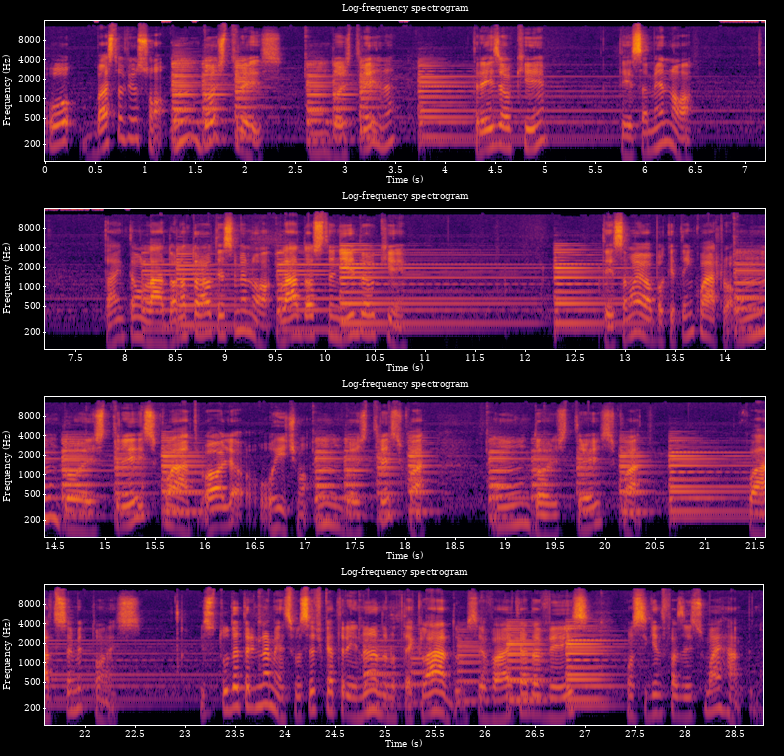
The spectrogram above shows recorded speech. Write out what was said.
Oh, basta ouvir o som. Um, dois, três. Um, dois, três, né? Três é o que? Terça menor. Tá? Então, Lá, Dó natural, terça menor. Lá, Dó sustenido é o que? Terça maior, porque tem quatro. Ó. Um, dois, três, quatro. Olha o ritmo. Um, dois, três, quatro. Um, dois, três, quatro. Quatro semitons. Isso tudo é treinamento. Se você ficar treinando no teclado, você vai cada vez conseguindo fazer isso mais rápido.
